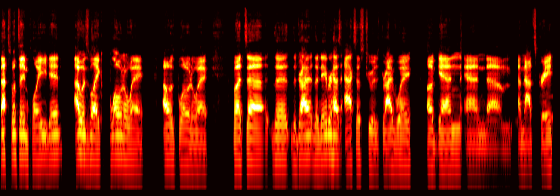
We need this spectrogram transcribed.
That's what the employee did. I was like blown away. I was blown away. But uh, the the drive the neighbor has access to his driveway again, and um, and that's great.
